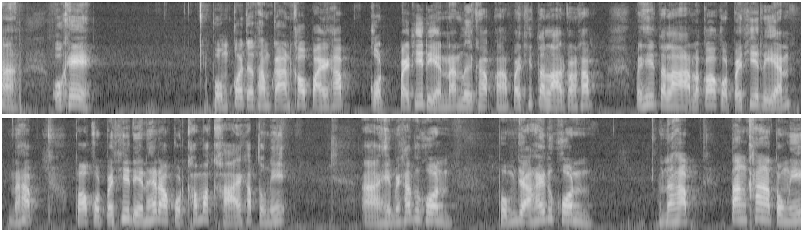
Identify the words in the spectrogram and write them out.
อะโอเค ผมก็จะทำการเข้าไปครับ กดไปที่เหรียญนั้นเลยครับอ่าไปที่ตลาดก่อนครับ ไปที่ตลาดแล้วก็กดไปที่เหรียญนะครับ พอกดไปที่เหรียญให้เรากดคำว่าขายครับตรงนี้อ่าเห็นไหมครับทุกคน ผมอยากให้ทุกคนนะครับ ตั้งค่าตรงนี้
